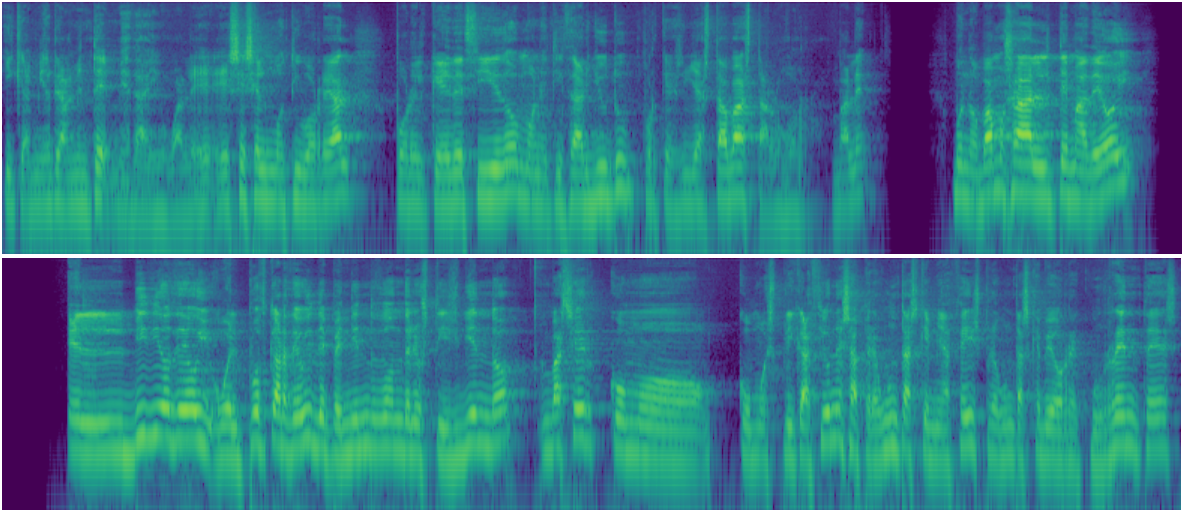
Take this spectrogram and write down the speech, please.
y que a mí realmente me da igual. ¿eh? Ese es el motivo real por el que he decidido monetizar YouTube, porque ya estaba hasta el gorro, ¿vale? Bueno, vamos al tema de hoy. El vídeo de hoy o el podcast de hoy, dependiendo de dónde lo estéis viendo, va a ser como, como explicaciones a preguntas que me hacéis, preguntas que veo recurrentes,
